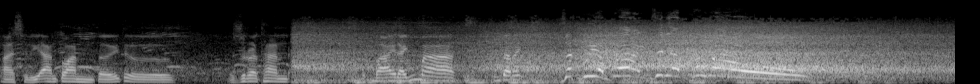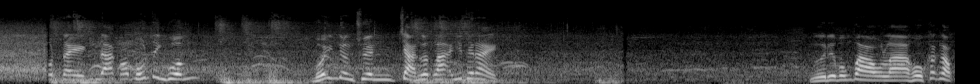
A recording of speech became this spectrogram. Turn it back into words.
À, xử lý an toàn tới từ Jonathan. Một bài đánh mà chúng ta đánh rất nguy hiểm. Lại dứt điểm không vào. Một này cũng đã có bốn tình huống với đường truyền trả ngược lại như thế này. Người đưa bóng vào là Hồ Khắc Ngọc.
